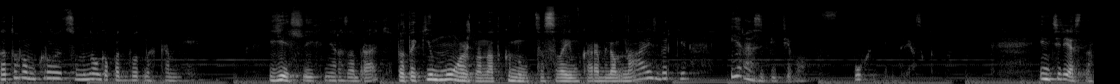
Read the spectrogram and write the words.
котором кроется много подводных камней. Если их не разобрать, то таки можно наткнуться своим кораблем на айсберге и разбить его в пух и треск. Интересно,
